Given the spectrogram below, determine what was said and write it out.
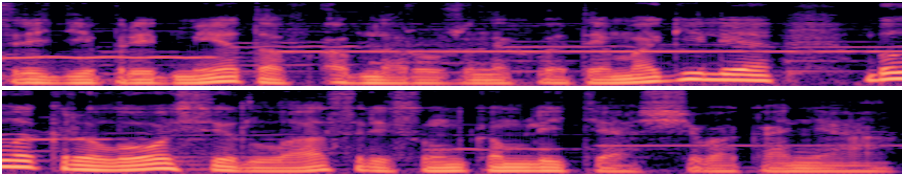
Среди предметов, обнаруженных в этой могиле, было крыло седла с рисунком летящего коня.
